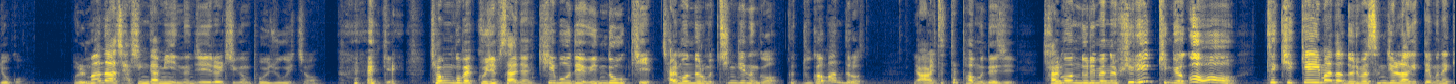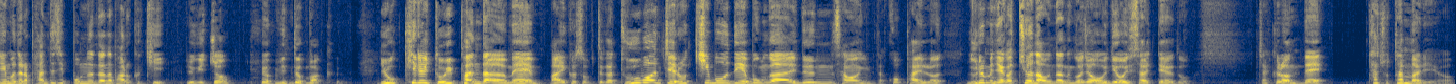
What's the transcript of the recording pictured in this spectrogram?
요거. 얼마나 자신감이 있는지를 지금 보여주고 있죠. 1994년 키보드의 윈도우 키 잘못 누르면 튕기는 거. 그 누가 만들었? 야 Alt Tab 하면 되지. 잘못 누르면 휘릭 튕겨. 어, 특히 게임하다 누르면 승질나기 때문에 게이머들은 반드시 뽑는다는 바로 그 키. 여기 있죠? 윈도우 마크. 요 키를 도입한 다음에 마이크로소프트가 두 번째로 키보드에 뭔가를 넣은 상황입니다. 코파일럿. 누르면 얘가 튀어나온다는 거죠. 어디 어디서 할 때에도. 자, 그런데 다 좋단 말이에요.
